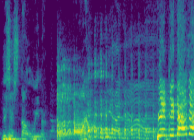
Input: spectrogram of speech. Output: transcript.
Recess na, uwi na. Okay. 50,000!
